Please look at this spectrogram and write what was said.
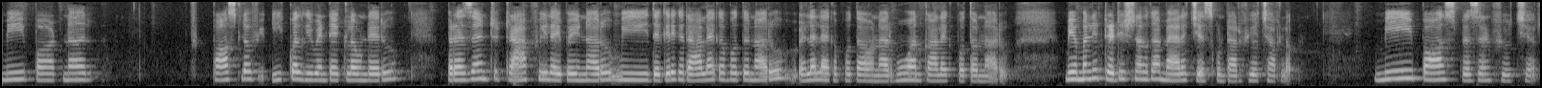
మీ పార్ట్నర్ పాస్ట్లో ఈక్వల్ గివ్ అండ్ టేక్లో ఉండారు. ప్రజెంట్ ట్రాప్ ఫీల్ అయిపోయినారు. మీ దగ్గరికి రాలేకపోతున్నారు వెళ్ళలేకపోతా ఉన్నారు మూవ్ ఆన్ కాలేకపోతున్నారు. మిమ్మల్ని ట్రెడిషనల్గా మ్యారేజ్ చేసుకుంటారు ఫ్యూచర్లో. మీ పాస్ట్ ప్రజెంట్ ఫ్యూచర్.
